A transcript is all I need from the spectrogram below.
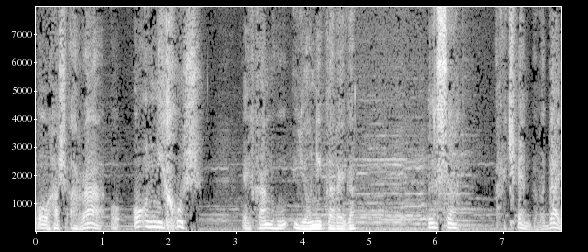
או השערה, או, או ניחוש, היכן הוא יוני כרגע? נסע. כן, בוודאי,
